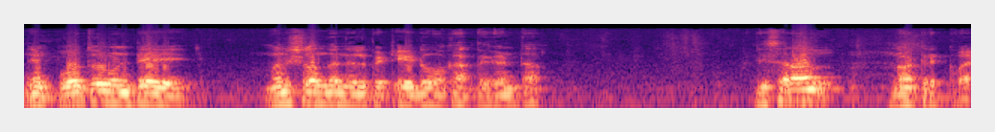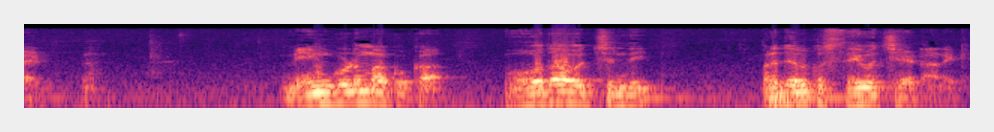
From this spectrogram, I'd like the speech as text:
నేను పోతూ ఉంటే మనుషులందరూ నిలబెట్టేయడం ఒక అర్ధ గంట. This are all not required మేము కూడా మాకు ఒక హోదా వచ్చింది. ప్రజలకు సేవ చేయడానికి.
